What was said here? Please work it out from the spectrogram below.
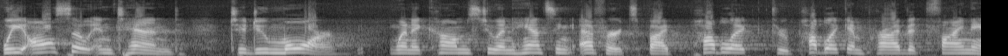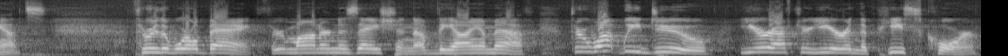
We also intend to do more when it comes to enhancing efforts by public through public and private finance through the World Bank, through modernization of the IMF, through what we do year after year in the Peace Corps,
